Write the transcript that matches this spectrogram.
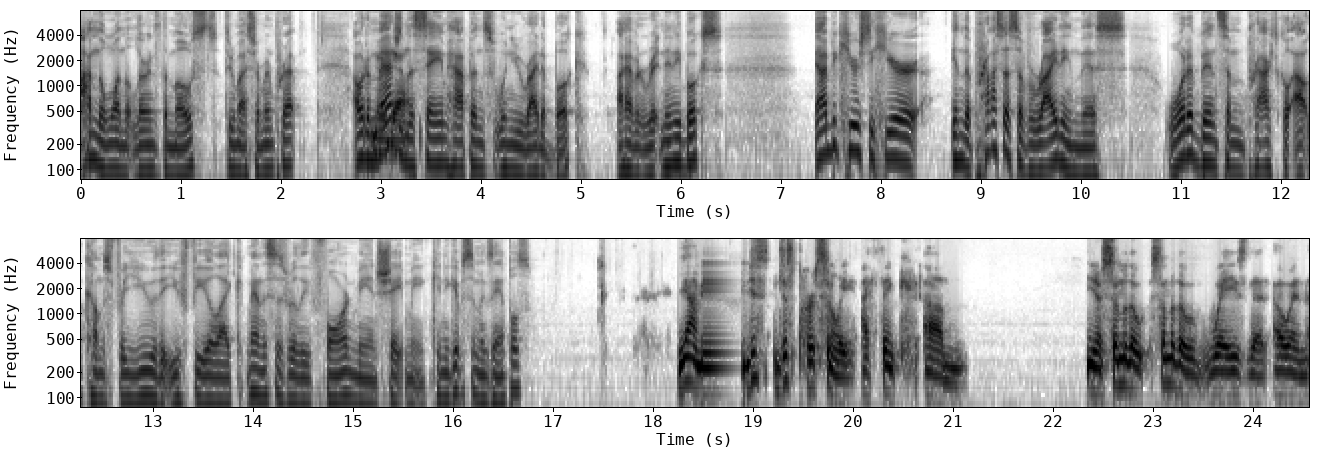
I'm the one that learns the most through my sermon prep. I would imagine no the same happens when you write a book. I haven't written any books. And I'd be curious to hear in the process of writing this, what have been some practical outcomes for you that you feel like, man, this has really formed me and shaped me? Can you give some examples? Yeah, I mean, just just personally, I think um, you know some of the some of the ways that Owen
